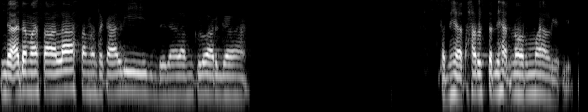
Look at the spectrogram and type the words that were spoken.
nggak ada masalah sama sekali di dalam keluarga. Terlihat harus terlihat normal gitu.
